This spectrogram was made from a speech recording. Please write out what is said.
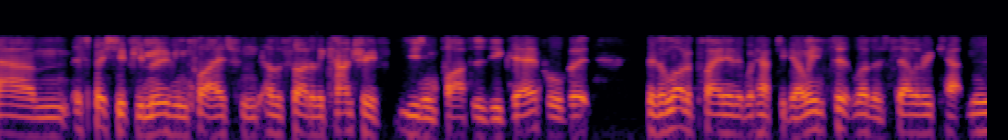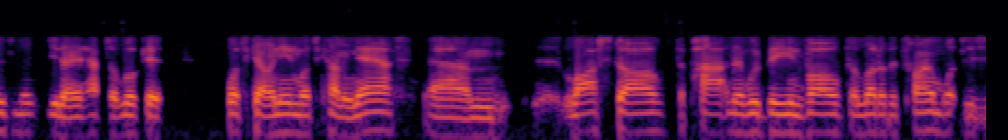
um, especially if you're moving players from the other side of the country, using Fyfe as the example, but there's a lot of planning that would have to go into it, a lot of salary cap movement. You know, you'd have to look at what's going in, what's coming out, um, lifestyle. The partner would be involved a lot of the time. What does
